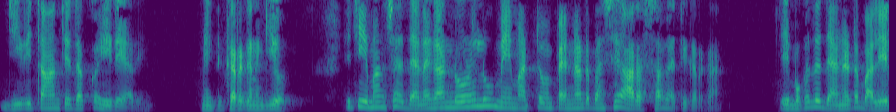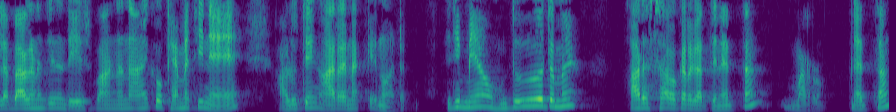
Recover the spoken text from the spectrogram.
ජීවිතාන්තය දක්වා හිරේ අරින්න. මේක කරගෙන ගියොත්. ඉතින් මේ මනස දැනගන්න ඕනෙලු මේ මට්ටම පෙන්නට පස්සේ අරසාව ඇති කරගන්න. ඒ මොකද දැනට බලය ලබාගෙන තියෙන දේශපාලන નાයකයෝ කැමති නෑ අලුතෙන් ආරණක් එනවට. ඉතින් මෙයා හොඳටම අරසාව කරගත්තේ නැත්තම් මරනවා. නැත්තම්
